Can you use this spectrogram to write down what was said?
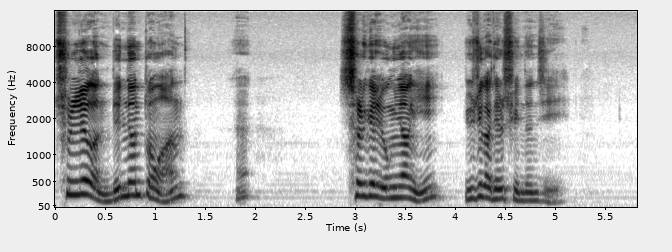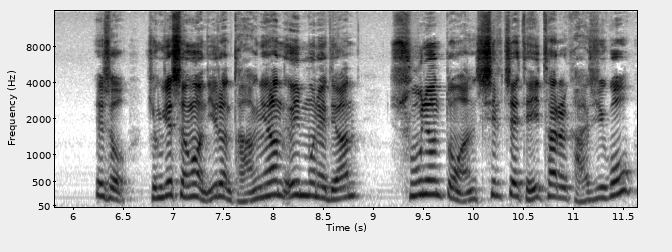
출력은 몇 년 동안 예? 설계 용량이 유지가 될 수 있는지 그래서 경제성은 이런 당연한 의문에 대한 수년 동안 실제 데이터를 가지고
